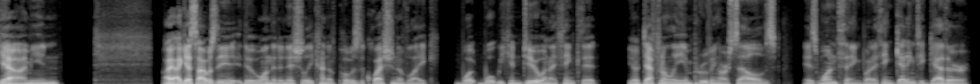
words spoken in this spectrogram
yeah, I mean I, I guess I was the the one that initially kind of posed the question of like what what we can do and I think that you know definitely improving ourselves is one thing, but I think getting together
